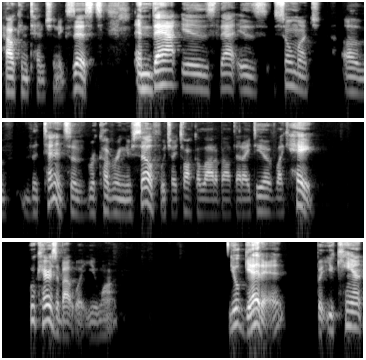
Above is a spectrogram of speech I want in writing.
how contention exists. And that is that is so much of the tenets of recovering yourself, which I talk a lot about that idea of like, hey, who cares about what you want? You'll get it but you can't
